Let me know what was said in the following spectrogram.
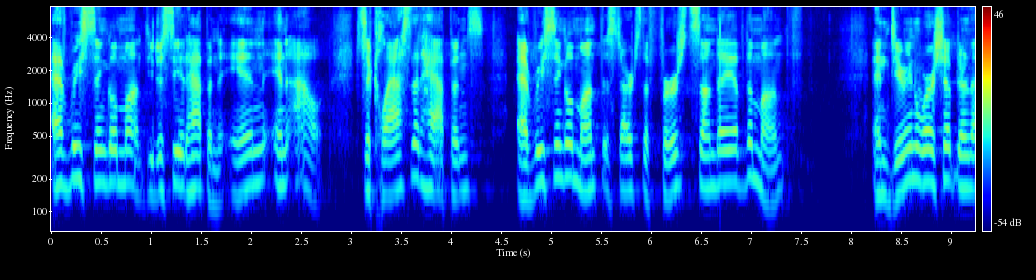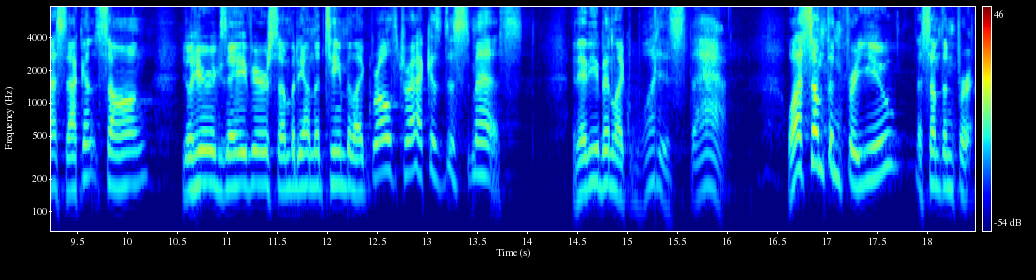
every single month. You just see it happen in and out. It's a class that happens every single month that starts the first Sunday of the month. And during worship, during that second song, You'll hear Xavier, somebody on the team, be like, growth track is dismissed. And maybe you've been like, what is that? Well, that's something for you. That's something for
